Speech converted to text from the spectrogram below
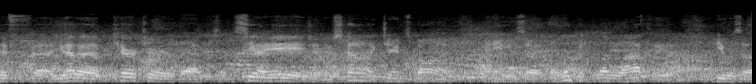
if uh, you had a character that was a CIA agent? Was kind of like James Bond, and he was an Olympic level athlete, and he was a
